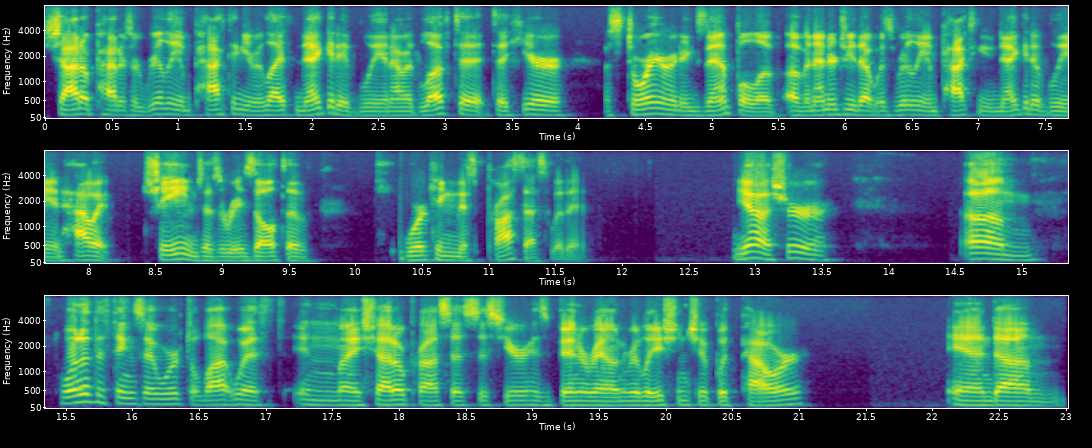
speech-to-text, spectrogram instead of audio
shadow patterns are really impacting your life negatively, and I would love to to hear a story or an example of, of an energy that was really impacting you negatively and how it changed as a result of working this process with it. Yeah, sure. Um, one of the things I worked a lot with in my shadow process this year has been around relationship with power. And, um,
